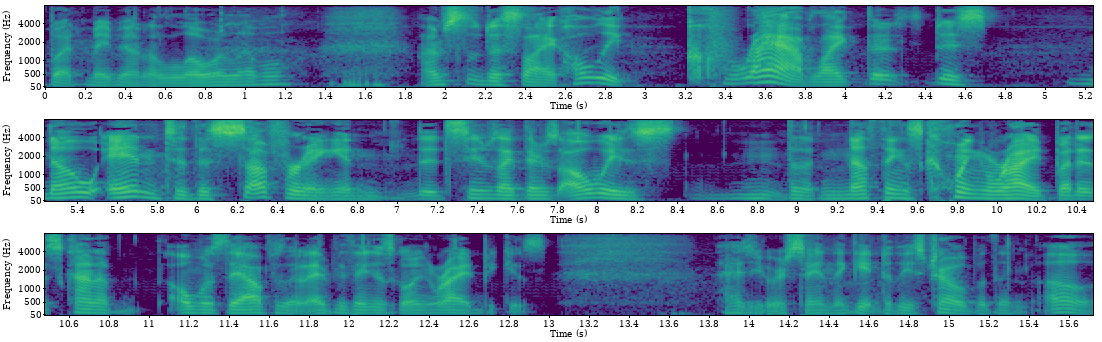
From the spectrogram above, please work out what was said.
but maybe on a lower level. I'm still just like, holy crap! Like there's just no end to the suffering, and it seems like there's always like nothing's going right. But it's kind of almost the opposite. Everything is going right because, as you were saying, they get into these trouble, but then oh,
